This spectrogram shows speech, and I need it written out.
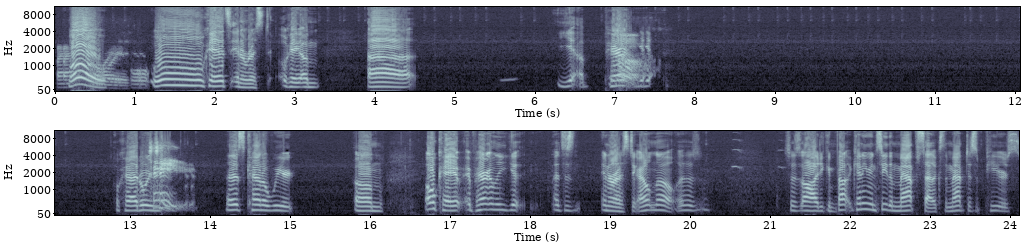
Whoa! Ooh, okay, that's interesting. Okay, um, uh, yeah, apparently, Yeah. okay, I don't even, Hey. that's kind of weird. Um, okay, apparently, you get, that's just interesting, I don't know, this is, this is odd, you can can't even see the map because the map disappears,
